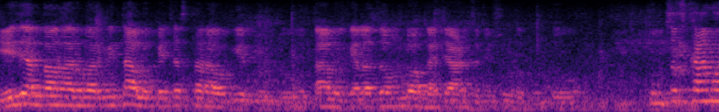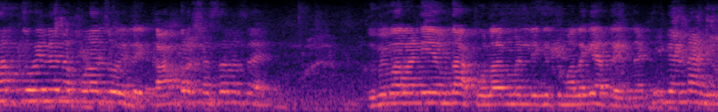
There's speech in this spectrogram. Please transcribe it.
जे जनता दरबार मी तालुक्याच्या स्तरावर घेत होतो. तालुक्याला जाऊन लोकांच्या अडचणी सोडत होतो. तुमचंच काम हलकं होईल ना कुणाचं होईल काम प्रशासनच आहे. तुम्ही मला नियम दाखवला आणि म्हणले की तुम्हाला घेता येत नाही. ठीक आहे नाही.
